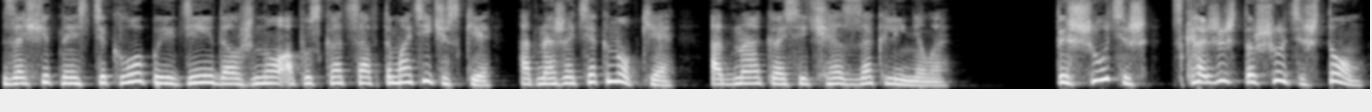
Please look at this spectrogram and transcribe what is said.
Защитное стекло, по идее, должно опускаться автоматически от нажатия кнопки, однако сейчас заклинило. Ты шутишь? Скажи, что шутишь, Том.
